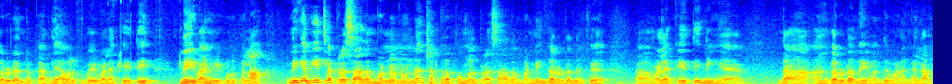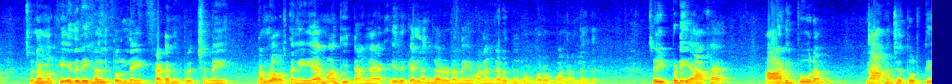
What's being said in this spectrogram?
கருடன் இருக்கார்லேயே அவருக்கு போய் விளக்கேற்றி நெய் வாங்கி கொடுக்கலாம். நீங்கள் வீட்டில் பிரசாதம் பண்ணணுன்னா சக்கரை பொங்கல் பிரசாதம் பண்ணி கருடனுக்கு விளக்கேற்றி நீங்கள் தா கருடனை வந்து வணங்கலாம். ஸோ நமக்கு எதிரிகள் தொல்லை கடன் பிரச்சனை நம்மளை ஒருத்தங்க ஏமாற்றிட்டாங்க இதுக்கெல்லாம் கருடனை வணங்குறது ரொம்ப ரொம்ப நல்லது. ஸோ இப்படியாக ஆடிப்பூரம் நாக சதுர்த்தி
